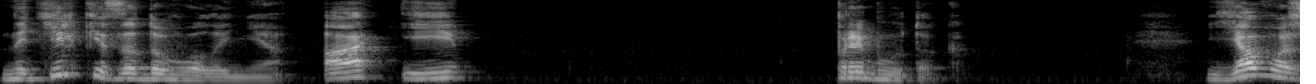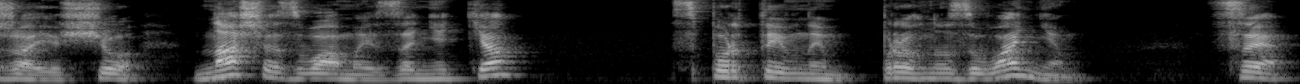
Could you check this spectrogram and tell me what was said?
не тільки задоволення, а і прибуток. Я вважаю, що наше з вами заняття спортивним прогнозуванням це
